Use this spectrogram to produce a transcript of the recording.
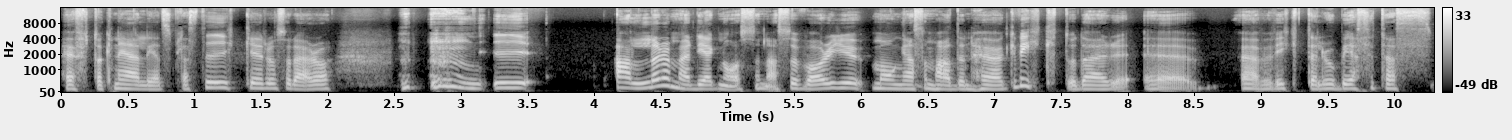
höft och knäledsplastiker och sådär. I alla de här diagnoserna så var det ju många som hade en hög vikt och där eh, övervikt eller obesitas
